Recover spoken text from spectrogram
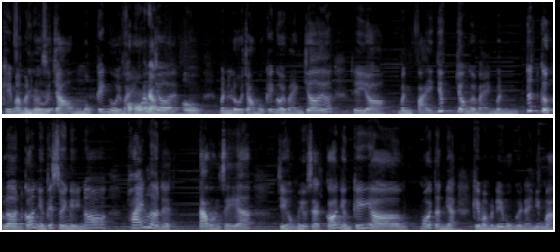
khi mà mình, mình lựa chọn một cái người bạn Khó chơi ồ mình lựa chọn một cái người bạn chơi á thì uh, mình phải giúp cho người bạn mình tích cực lên có những cái suy nghĩ nó thoáng lên thì tao vẫn sẽ chị không hiểu sao có những cái uh, mối tình nha. Khi mà mình yêu một người này nhưng mà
